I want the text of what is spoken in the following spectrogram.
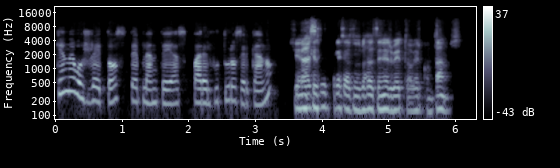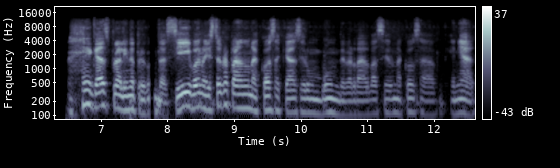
¿Qué nuevos retos te planteas para el futuro cercano? ¿Qué sorpresas nos vas a tener, Beto? A ver, contanos. Gracias por la linda pregunta. Sí, bueno, yo estoy preparando una cosa que va a ser un boom, de verdad, va a ser una cosa genial.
